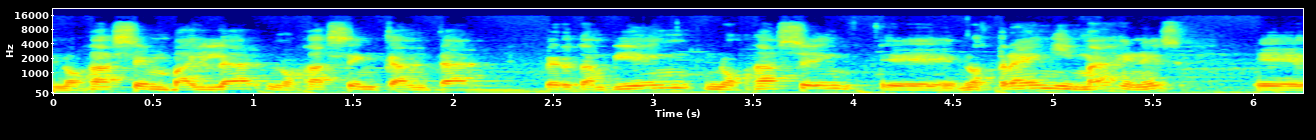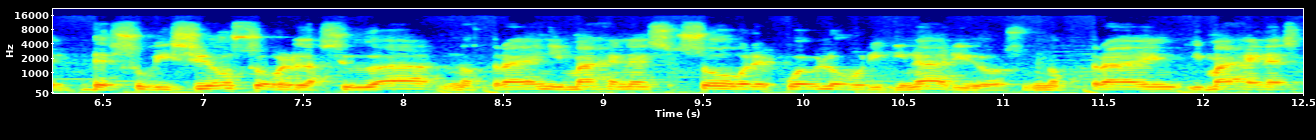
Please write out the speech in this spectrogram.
nos hacen bailar, nos hacen cantar pero también nos hacen, eh, nos traen imágenes eh, de su visión sobre la ciudad, nos traen imágenes sobre pueblos originarios, nos traen imágenes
